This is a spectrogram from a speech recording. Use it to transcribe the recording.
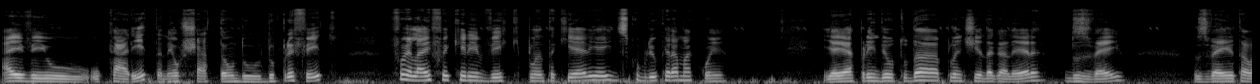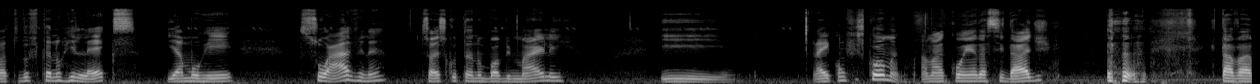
Aí veio o, o careta, né, o chatão do, do prefeito, foi lá e foi querer ver que planta que era e aí descobriu que era maconha. E aí aprendeu toda a plantinha da galera, dos velhos. Os velhos tava tudo ficando relax, ia morrer suave, né? Só escutando Bob Marley. E aí confiscou, mano, a maconha da cidade. estava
